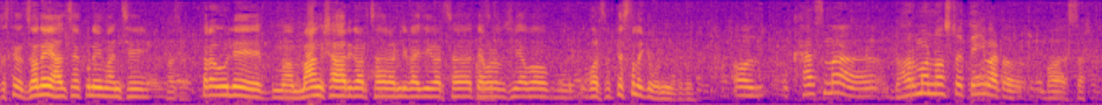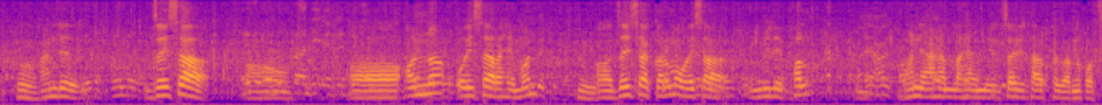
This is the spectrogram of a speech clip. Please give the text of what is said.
जस्तै जनै हाल्छ कुनै मान्छे तर उसले मांसाहार गर्छ रन्डीबाजी गर्छ त्यहाँबाट पछि अब गर्छ त्यस्तोलाई के अब खासमा धर्म नष्ट त्यहीँबाट भयो सर। हामीले जैसा अन्न वैसा रहे मन जैसा कर्म वैसा मिले फल। भन्ने आह्वानलाई हामी चरितार्थ गर्नुपर्छ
